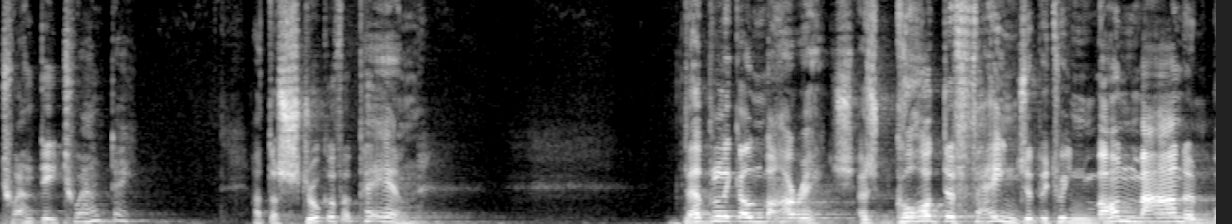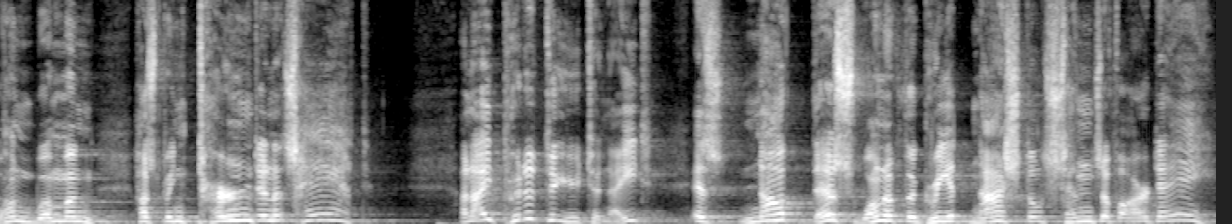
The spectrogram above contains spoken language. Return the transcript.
2020, at the stroke of a pen biblical marriage, as God defines it between one man and one woman, has been turned in its head. And I put it to you tonight is not this one of the great national sins of our day?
